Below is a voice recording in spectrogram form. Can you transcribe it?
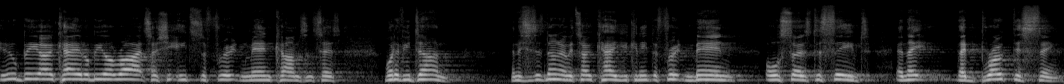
it'll be okay, it'll be all right. So she eats the fruit, and man comes and says, What have you done? And she says, No, no, it's okay. You can eat the fruit. And man also is deceived. And they, they broke this thing.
